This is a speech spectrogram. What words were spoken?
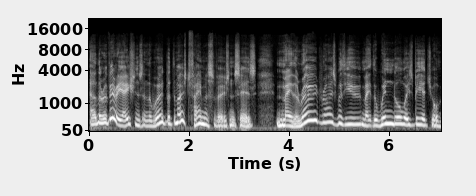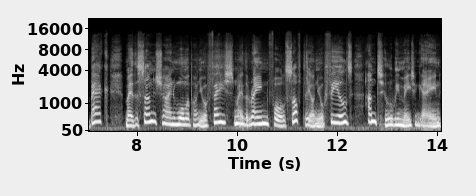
Uh, there are variations in the word, but the most famous version says, May the road rise with you, may the wind always be at your back, may the sun shine warm upon your face, may the rain fall softly on your fields until we meet again.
